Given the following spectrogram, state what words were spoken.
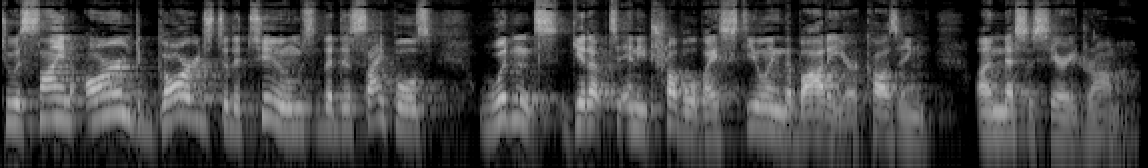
to assign armed guards to the tomb so the disciples wouldn't get up to any trouble by stealing the body or causing unnecessary drama.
